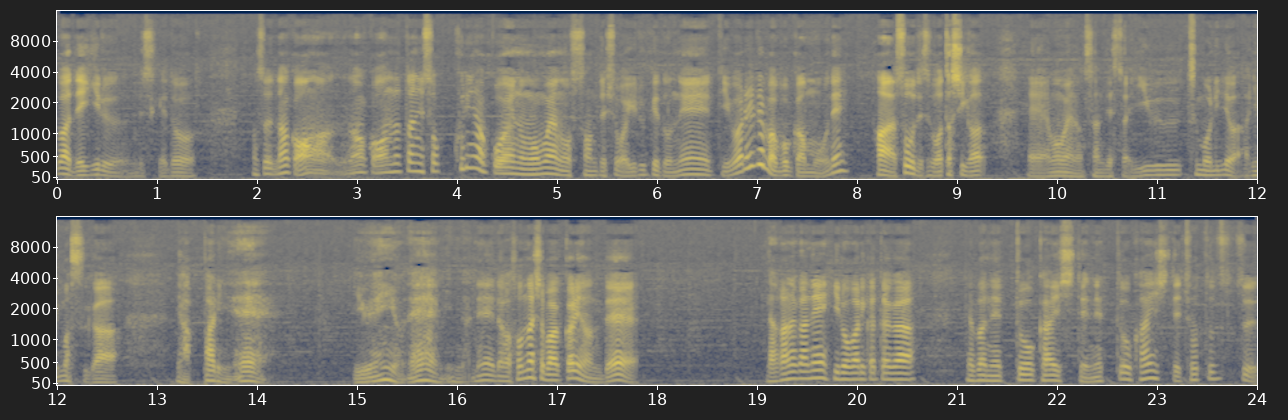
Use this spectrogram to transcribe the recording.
はできるんですけど、それなんか、なんかあなたにそっくりな声の桃屋のおっさんって人がいるけどねって言われれば僕はもうね、はい、そうです、私が、えー、桃屋のおっさんですとは言うつもりではありますが、やっぱりね、言えんよね、みんなね。だからそんな人ばっかりなんで、なかなかね、広がり方が、やっぱネットを介して、ネットを介してちょっとずつ、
